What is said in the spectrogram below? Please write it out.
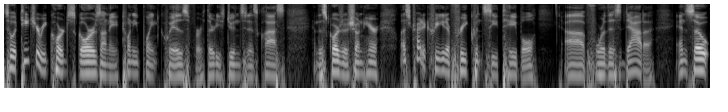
So a teacher records scores on a 20-point quiz for 30 students in his class, and the scores are shown here. Let's try to create a frequency table uh, for this data. And so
